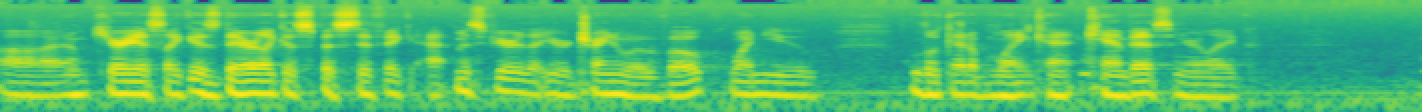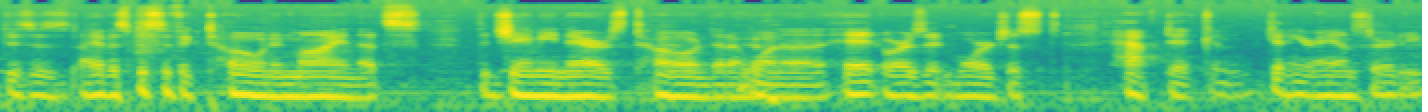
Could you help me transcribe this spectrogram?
Uh, I'm curious, like, is there like a specific atmosphere that you're trying to evoke when you look at a blank ca- canvas and you're like, this is, I have a specific tone in mind that's the Jamie Nares tone that I yeah. want to hit, or is it more just haptic and getting your hands dirty?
